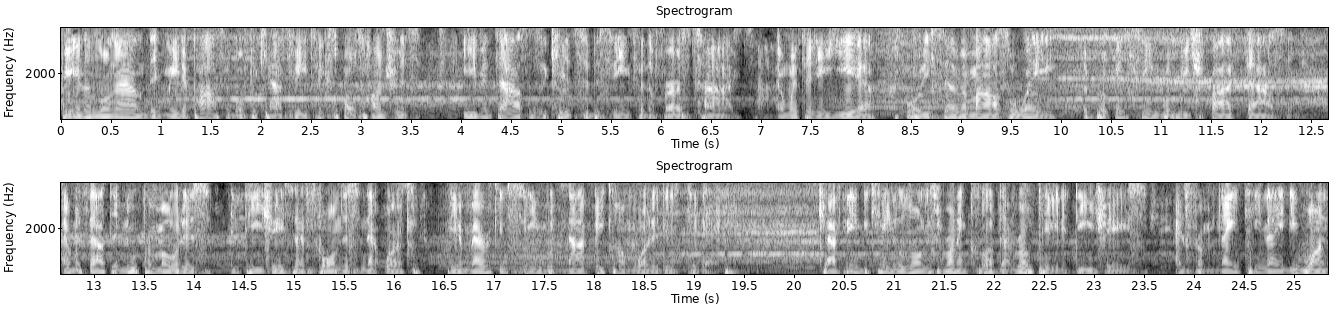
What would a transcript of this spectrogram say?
Being in Long Island, it made it possible for caffeine to expose hundreds, even thousands of kids to the scene for the first time. And within a year, 47 miles away, the Brooklyn scene will reach 5,000. And without the new promoters and DJs that formed this network, the American scene would not become what it is today. Caffeine became the longest running club that rotated DJs. And from 1991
